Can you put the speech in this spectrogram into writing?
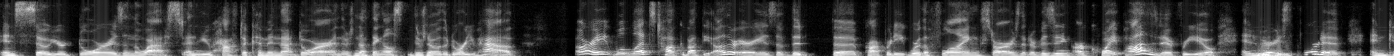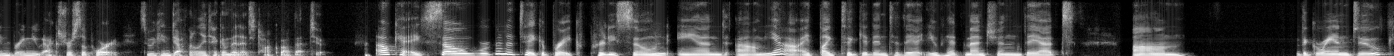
and so your door is in the west and you have to come in that door and there's nothing else there's no other door you have all right well let's talk about the other areas of the the property where the flying stars that are visiting are quite positive for you and very mm-hmm. supportive and can bring you extra support. So we can definitely take a minute to talk about that too. Okay, so we're going to take a break pretty soon. And um, yeah, I'd like to get into that. You had mentioned that um, the Grand Duke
